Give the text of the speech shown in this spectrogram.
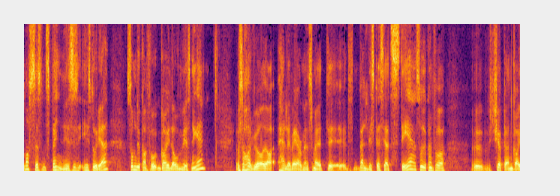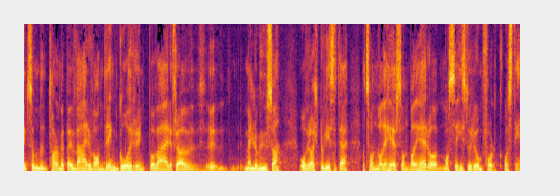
masse sånn spennende historier som du kan få guida omvisning i. Og så har vi jo da hele Weirman, som er et, et, veldig spesielt sted. Så du kan få uh, kjøpe en guide som tar deg med på en værvandring. Går rundt på været fra uh, mellom husa overalt og viser til at sånn var det her, sånn var det her. Og masse historier om folk og sted.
